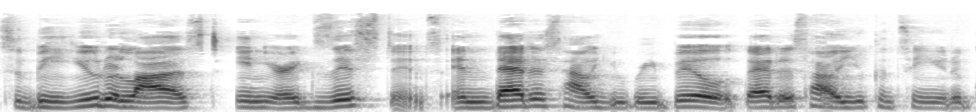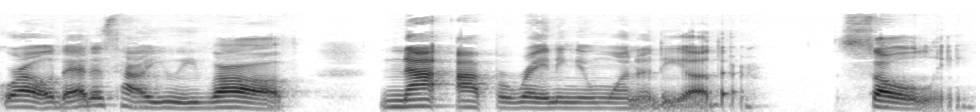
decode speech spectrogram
to be utilized in your existence. And that is how you rebuild. That is how you continue to grow. That is how you evolve, not operating in one or the other solely.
